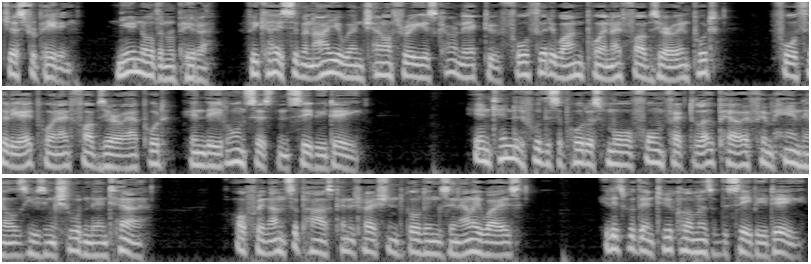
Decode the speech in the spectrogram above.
Just repeating. New Northern Repeater. VK7RUN Channel 3 is currently active 431.850 input, 438.850 output in the Launceston CBD. Intended for the support of small form factor low power FM handhelds using shortened antenna, offering unsurpassed penetration to buildings and alleyways, it is within 2 kilometres of the CBD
